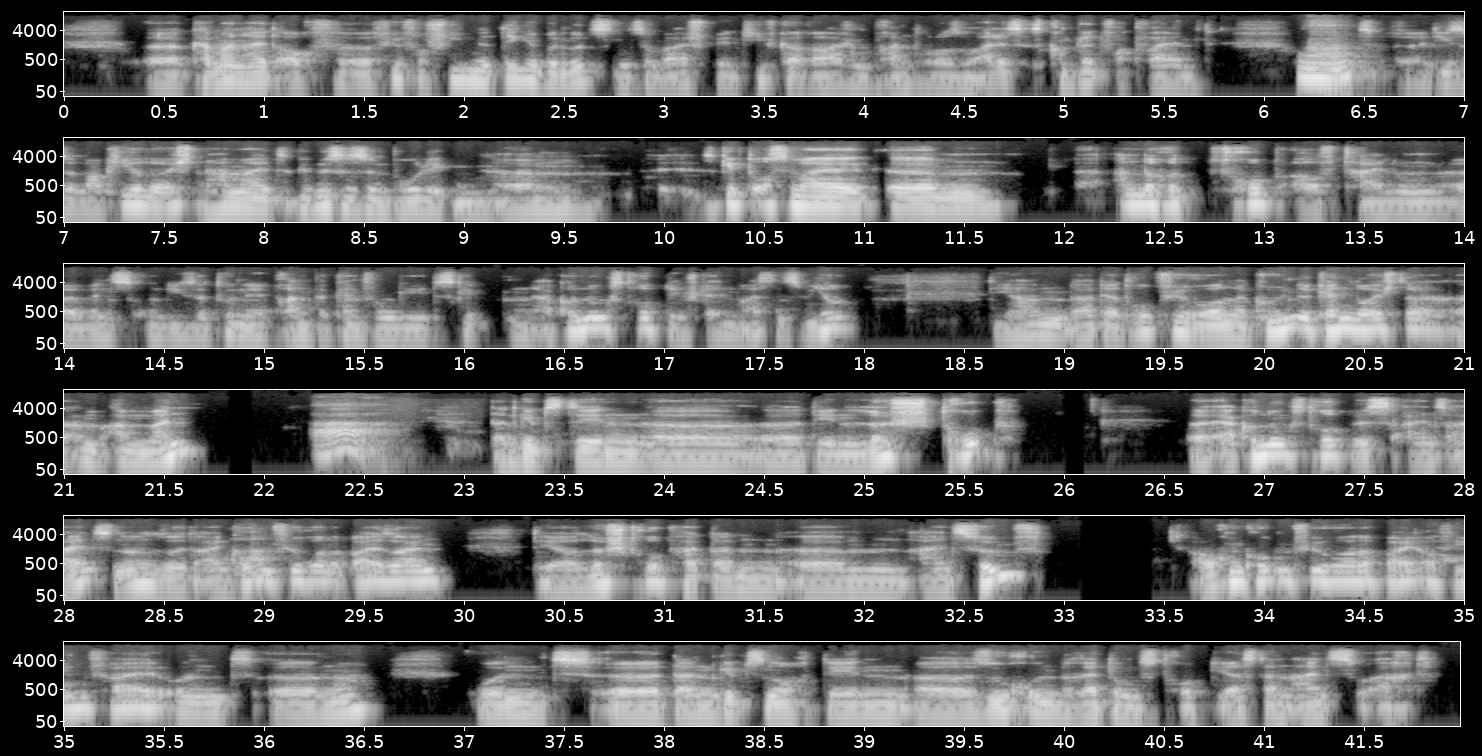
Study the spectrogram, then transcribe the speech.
äh, kann man halt auch für, für, verschiedene Dinge benutzen, zum Beispiel Tiefgaragenbrand oder so. Alles ist komplett verqualmt. Mhm. Und äh, diese Markierleuchten haben halt gewisse Symboliken. Ähm, es gibt auch mal ähm, andere Truppaufteilung, äh, wenn es um diese Tunnelbrandbekämpfung geht. Es gibt einen Erkundungstrupp, den stellen meistens wir. Die haben, da hat der Truppführer eine grüne Kennleuchte am, am Mann. Ah. Dann gibt es den, äh, äh, den Löschtrupp. Äh, Erkundungstrupp ist 1-1, ne, sollte ein Gruppenführer dabei sein. Der Löschtrupp hat dann ähm, 1-5, auch ein Gruppenführer dabei auf jeden Fall. Und äh, ne, und äh, dann gibt es noch den äh, Such- und Rettungstrupp, die ist dann 1 zu 8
